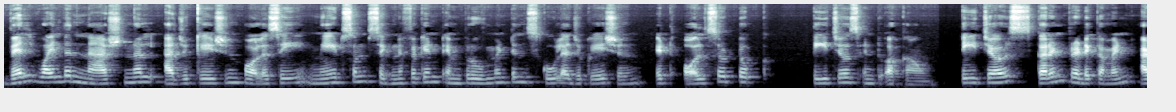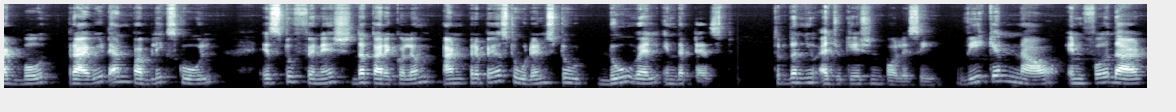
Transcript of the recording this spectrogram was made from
Well, while the national education policy made some significant improvement in school education, it also took teachers into account. Teachers' current predicament at both private and public school is to finish the curriculum and prepare students to do well in the test. Through the new education policy, we can now infer that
